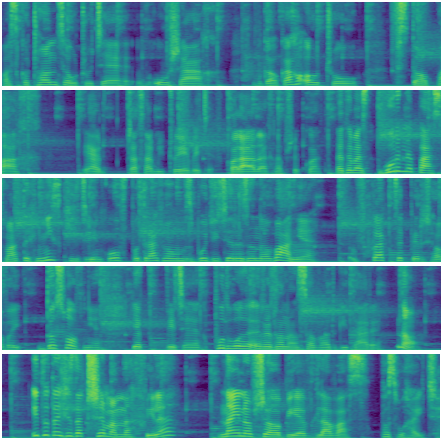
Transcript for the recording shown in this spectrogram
łaskoczące uczucie w uszach, w gałkach oczu, w stopach. Ja czasami czuję, wiecie, w kolanach na przykład. Natomiast górne pasma tych niskich dźwięków potrafią wzbudzić rezonowanie w klatce piersiowej. Dosłownie, jak wiecie, jak pudło rezonansowe od gitary. No. I tutaj się zatrzymam na chwilę. Najnowszy obiew dla Was. Posłuchajcie.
